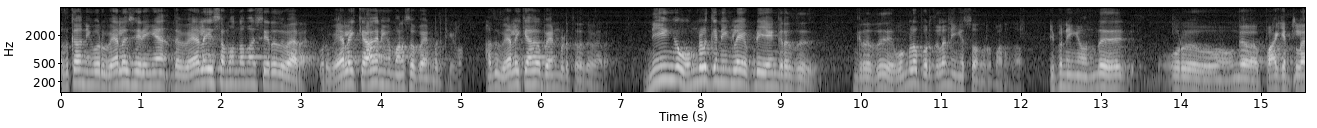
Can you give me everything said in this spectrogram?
அதுக்காக நீங்கள் ஒரு வேலை செய்கிறீங்க இந்த வேலை சம்மந்தமாக செய்கிறது வேறு. ஒரு வேலைக்காக நீங்கள் மனசை பயன்படுத்திக்கலாம். அது வேலைக்காக பயன்படுத்துறது வேறு. நீங்கள் உங்களுக்கு நீங்களே எப்படி இயங்குறதுங்கிறது உங்களை பொறுத்தல நீங்கள் சுதந்திரமாக இருந்தாலும். இப்போ நீங்கள் வந்து ஒரு உங்கள் பாக்கெட்டில்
